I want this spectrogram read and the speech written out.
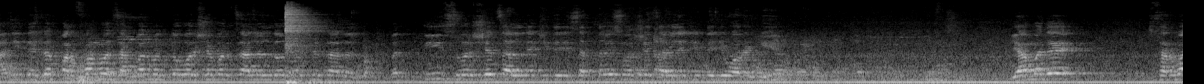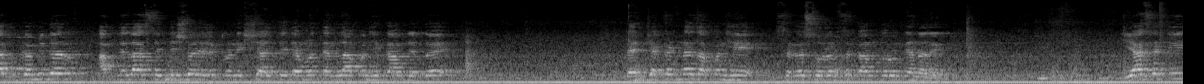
आणि त्याचा परफॉर्मन्स आपण म्हणतो वर्षभर चालेल दोन वर्ष चालेल. पण तीस वर्ष चालण्याची त्याची सत्तावीस वर्ष चालण्याची त्याची वॉरंटी आहे. यामध्ये सर्वात कमी दर आपल्याला सिद्धेश्वर इलेक्ट्रॉनिक्सचे आलते त्यामुळे त्यांना आपण हे काम देतोय. त्यांच्याकडनंच आपण हे सगळं सोलरचं काम करून घेणार आहे. यासाठी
